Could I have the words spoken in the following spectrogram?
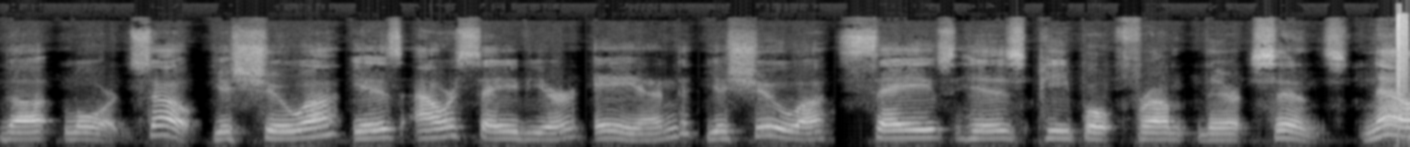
the Lord. So, Yeshua is our Savior and Yeshua saves His people from their sins. Now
